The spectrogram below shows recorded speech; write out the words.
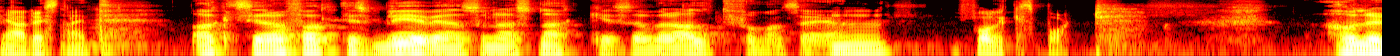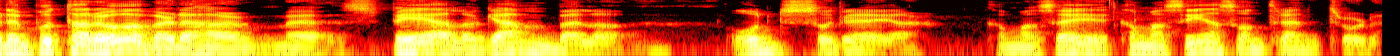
jag lyssnar inte. Aktier har faktiskt blivit en sån här snackis överallt får man säga. Mm, folksport. Håller den på att ta över det här med spel och gamble och odds och grejer? Kan man, säga, kan man se en sån trend tror du?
